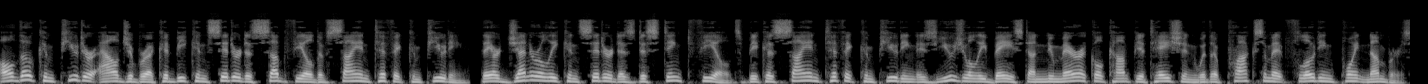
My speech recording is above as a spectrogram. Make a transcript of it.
Although computer algebra could be considered a subfield of scientific computing, they are generally considered as distinct fields because scientific computing is usually based on numerical computation with approximate floating point numbers,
